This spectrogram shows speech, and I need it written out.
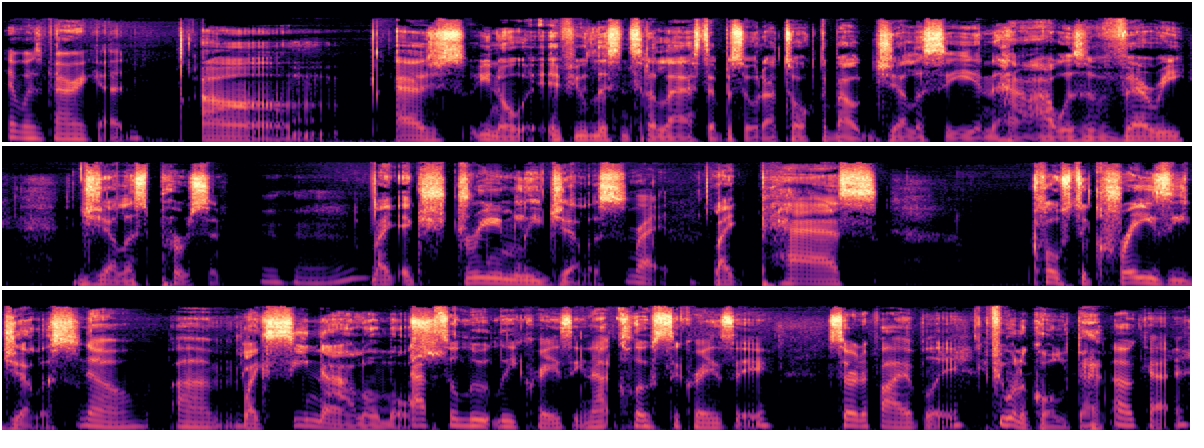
It was very good. Um, as you know, if you listen to the last episode, I talked about jealousy and how I was a very jealous person, like extremely jealous, Right. like past close to crazy jealous, No, um, like senile almost. absolutely crazy. Not close to crazy. Certifiably. if you want to call it that. Okay.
